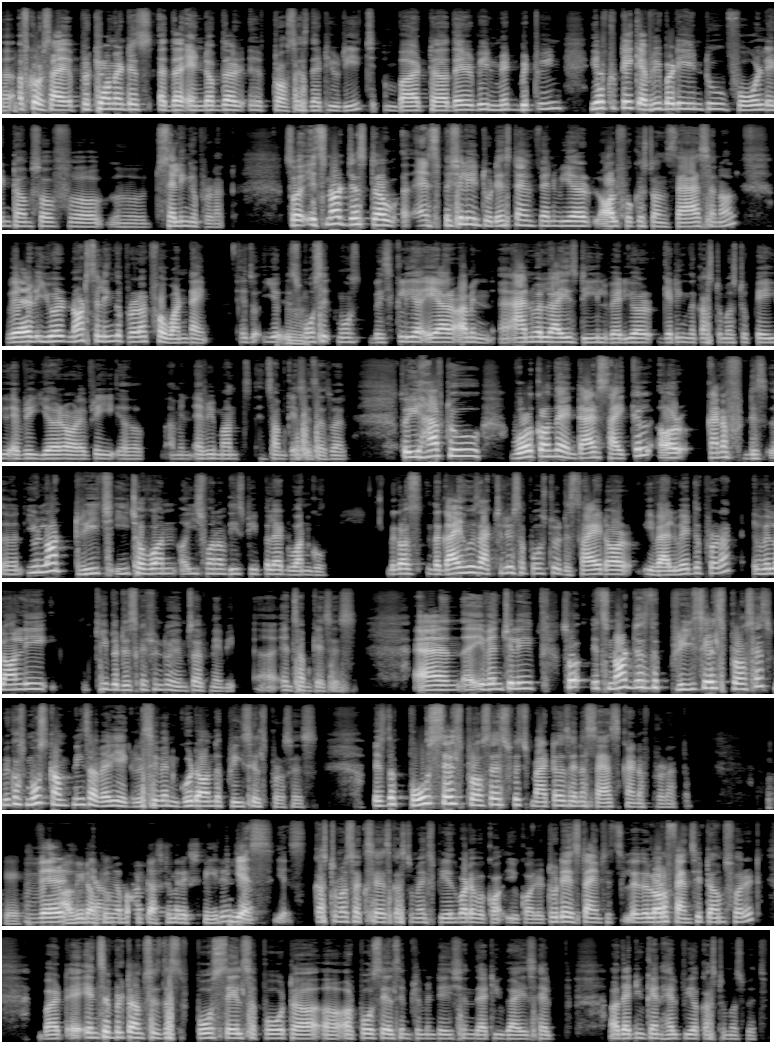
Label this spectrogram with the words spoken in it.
Uh, of course, I, procurement is at the end of the uh, process that you reach, but uh, there will be mid between. You have to take everybody into fold in terms of uh, uh, selling your product. So it's not just, uh, especially in today's times when we are all focused on SaaS and all, where you are not selling the product for one time. It's, it's Mm, most most basically a AR, I mean, annualized deal where you're getting the customers to pay you every year or every, uh, I mean, every month in some cases as well. So you have to work on the entire cycle or kind of dis- uh, you'll not reach each of one each one of these people at one go because the guy who is actually supposed to decide or evaluate the product will only keep the discussion to himself maybe uh, in some cases. And uh, eventually so it's not just the pre-sales process because most companies are very aggressive and good on the pre-sales process. It's the post-sales process which matters in a saas kind of product Okay. where Are we yeah. talking about customer experience? yes yes customer success customer experience whatever you call it today's times it's there's a lot of fancy terms for it but in simple terms is this post sales support uh, uh, or post sales implementation that you guys help uh, that you can help your customers with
